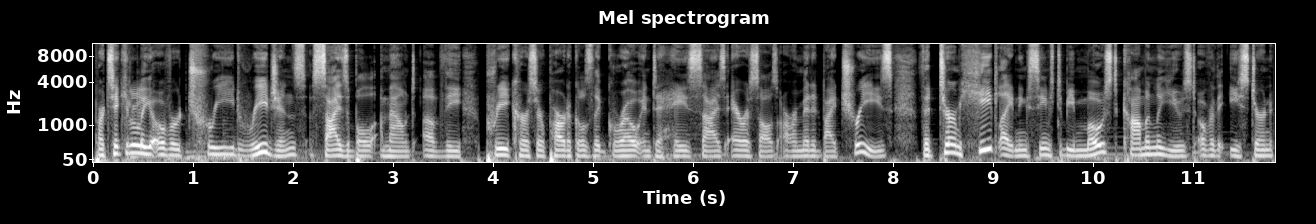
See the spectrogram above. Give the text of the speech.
particularly over treed regions, a sizable amount of the precursor particles that grow into haze size aerosols are emitted by trees, the term heat lightning seems to be most commonly used over the eastern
